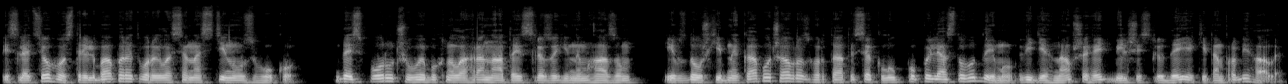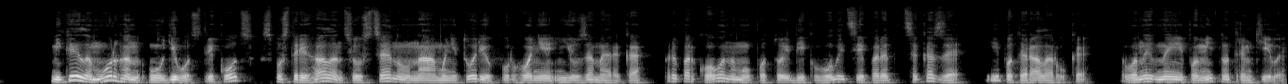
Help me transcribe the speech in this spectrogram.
Після цього стрільба перетворилася на стіну звуку. Десь поруч вибухнула граната із сльозогінним газом, і вздовж хідника почав розгортатися клуб попелястого диму, відігнавши геть більшість людей, які там пробігали. Мікейла Морган у дівоцтві Коц спостерігала цю сцену на моніторі в фургоні News America, припаркованому по той бік вулиці перед ЦКЗ, і потирала руки. Вони в неї помітно тремтіли.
